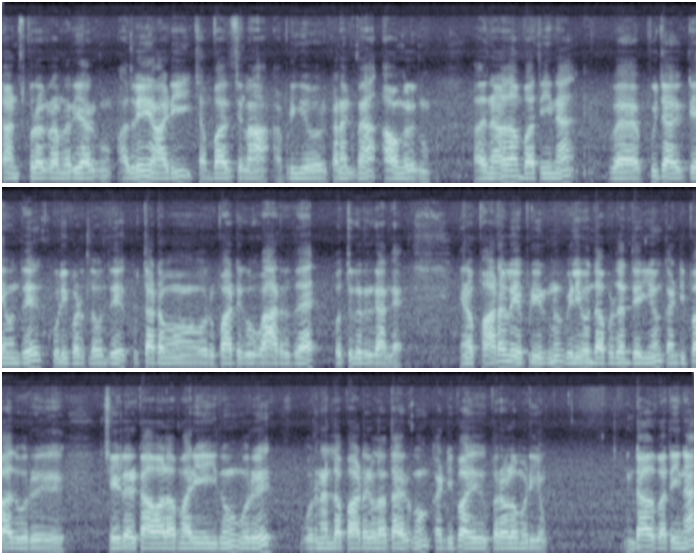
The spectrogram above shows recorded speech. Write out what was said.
டான்ஸ் ப்ரோக்ராம் நிறையா இருக்கும். அதுலேயும் ஆடி சம்பாதிச்சிடலாம் அப்படிங்கிற ஒரு கணக்கு தான் அவங்களுக்கும். அதனால தான் பார்த்தீங்கன்னா இப்போ பூஜா கிட்டே வந்து கூலி படத்தில் வந்து குத்தாட்டம் ஒரு பாட்டுக்கு ஆடுறத ஒத்துக்கிட்டு இருக்காங்க. ஏன்னா பாடல் எப்படி இருக்குன்னு வெளிவந்த அப்படி தான் தெரியும். கண்டிப்பாக அது ஒரு செயலர் காவாலா மாதிரி இதுவும் ஒரு ஒரு நல்ல பாடல்களாக தான் இருக்கும். கண்டிப்பாக இது பிரபலம் முடியும். ரெண்டாவது பார்த்தீங்கன்னா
